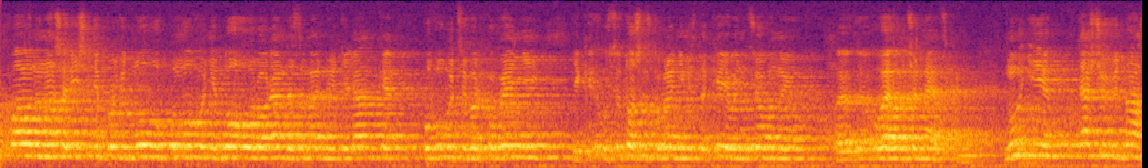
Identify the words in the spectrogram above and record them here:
ухвалено наше рішення про відмову в поновленні договору оренди земельної ділянки по вулиці Верховинній, у Святошинському районі міста Києва, ініційованою е, е, Олегом Чернецьким. Ну і те, що від нас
